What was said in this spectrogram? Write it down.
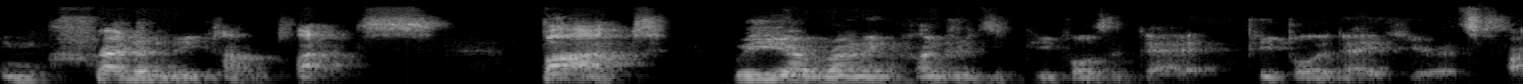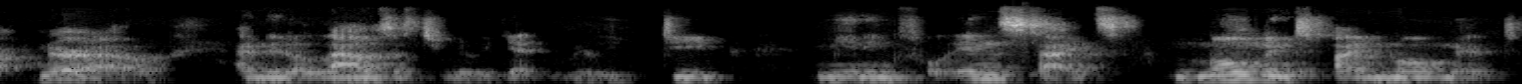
incredibly complex. But we are running hundreds of people a day, people a day here at Spark Neuro, and it allows us to really get really deep, meaningful insights moment by moment,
